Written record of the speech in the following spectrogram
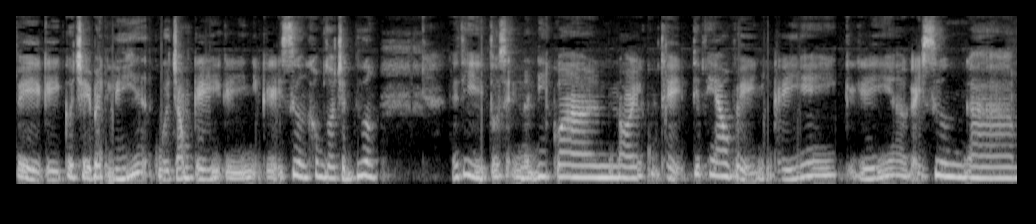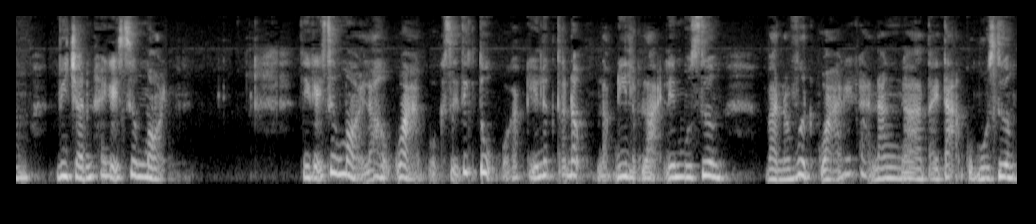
về cái cơ chế bệnh lý của trong cái cái những cái xương không do chấn thương thế thì tôi sẽ đi qua nói cụ thể tiếp theo về những cái cái, cái ờ, gãy xương uh, vi chấn hay gãy xương mỏi. Thì gãy xương mỏi là hậu quả của sự tích tụ của các cái lực tác động lặp đi lặp lại lên mô xương và nó vượt quá cái khả năng uh, tái tạo của mô xương.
